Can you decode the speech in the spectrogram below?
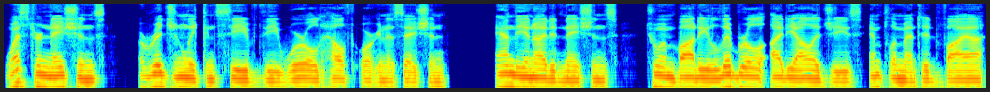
Western nations originally conceived the World Health Organization and the United Nations to embody liberal ideologies implemented via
